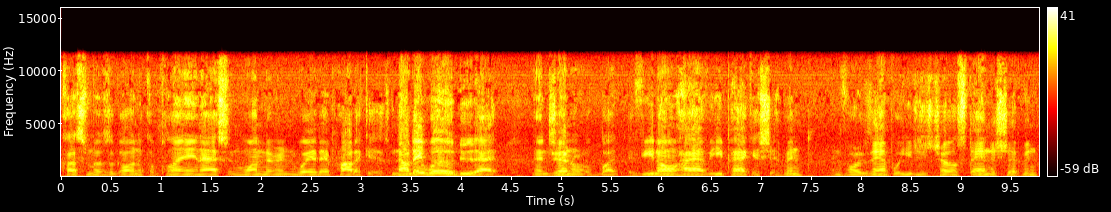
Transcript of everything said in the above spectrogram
Customers are going to complain, asking, wondering where their product is. Now they will do that in general, but if you don't have e-packet shipping, and for example you just chose standard shipping,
